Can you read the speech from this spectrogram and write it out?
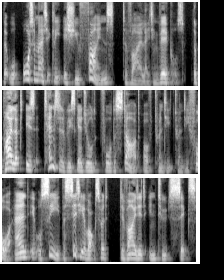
that will automatically issue fines to violating vehicles. The pilot is tentatively scheduled for the start of 2024, and it will see the City of Oxford divided into six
